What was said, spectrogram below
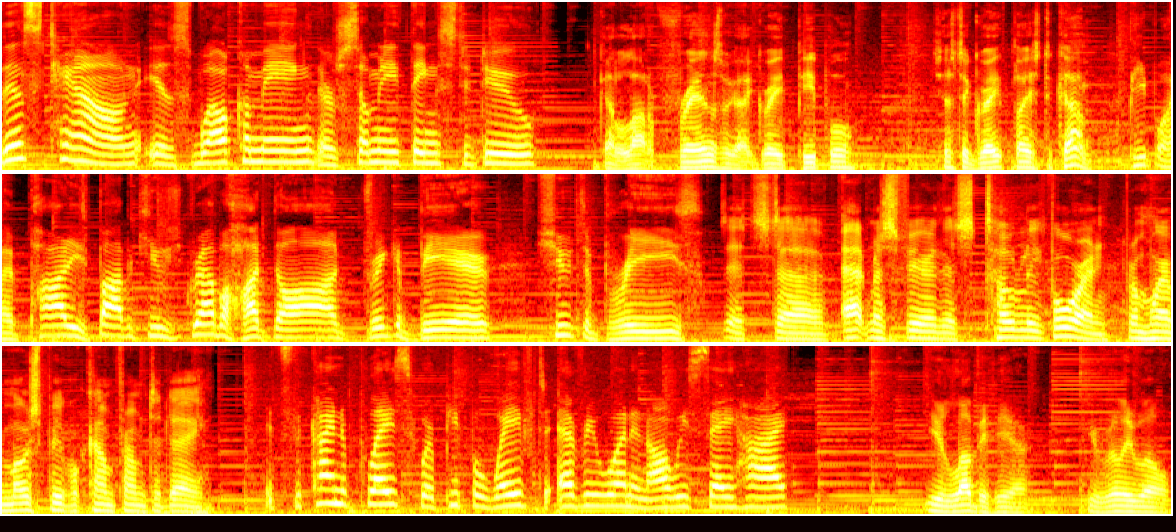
This town is welcoming. There's so many things to do. Got a lot of friends, we got great people. Just a great place to come. People have parties, barbecues, grab a hot dog, drink a beer, shoot the breeze. It's an atmosphere that's totally foreign from where most people come from today. It's the kind of place where people wave to everyone and always say hi. You love it here. You really will.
